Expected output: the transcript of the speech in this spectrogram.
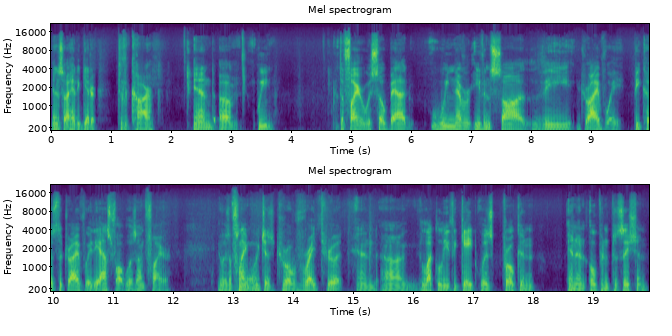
And so I had to get her to the car. And um, we, the fire was so bad, we never even saw the driveway because the driveway, the asphalt was on fire. It was a flame. We just drove right through it and uh, luckily, the gate was broken in an open position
